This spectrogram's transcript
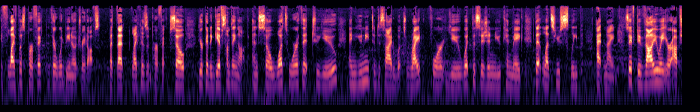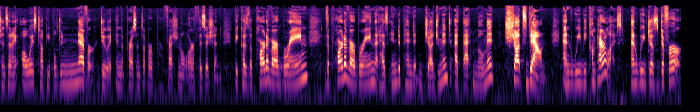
If life was perfect, there would be no trade offs, but that life isn't perfect. So you're going to give something up. And so, what's worth it to you? And you need to decide what's right for you, what decision you can make that lets you sleep at night. So you have to evaluate your options, and I always tell people do never do it in the presence of a professional or a physician because the part of our brain, the part of our brain that has independent judgment at that moment shuts down and we become paralyzed and we just defer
